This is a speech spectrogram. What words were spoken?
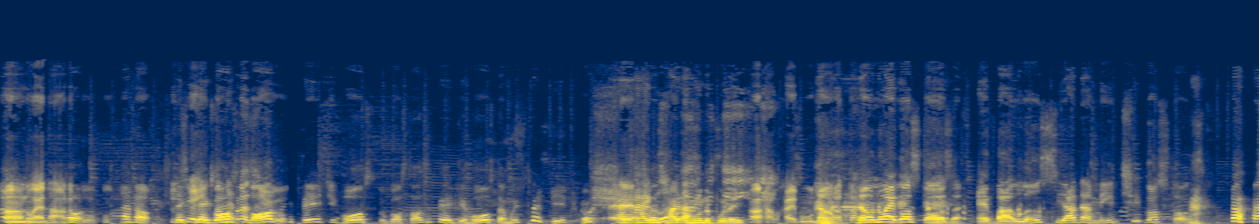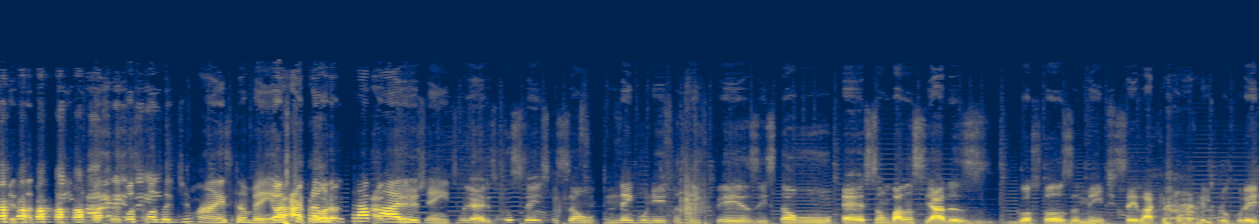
Não, não é nada, pô. Ah, não. Tem que ser gostosa e feia de rosto. Gostosa e feia de rosto é muito específico. Oxi, É, Raimunda. Raimunda por aí. Ah, Raimundo Não, tá não, não é gostosa. É balanceadamente gostosa. Exatamente. Pode ser gostosa demais também. Eu acho que é pra não ter trabalho, é. gente. Mulheres, vocês que são nem bonitas nem feias e estão é, são balanceadas gostosamente, sei lá que porra que ele procura aí.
